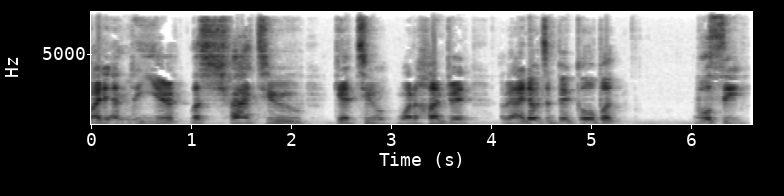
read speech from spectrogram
by the end of the year, let's try to get to 100. I mean, I know it's a big goal, but we'll see.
